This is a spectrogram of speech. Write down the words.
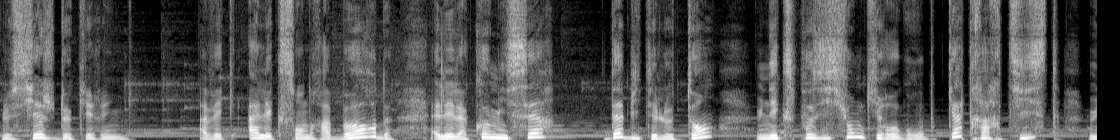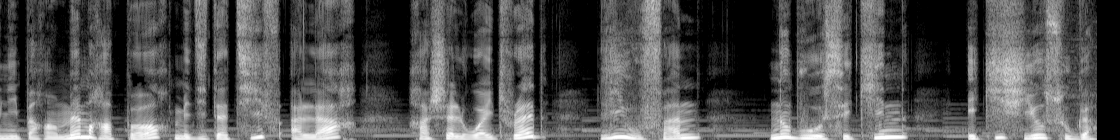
le siège de Kering. Avec Alexandra Borde, elle est la commissaire d'Habiter le temps, une exposition qui regroupe quatre artistes unis par un même rapport méditatif à l'art, Rachel Whitered, Li Fan, Nobuo Sekin et Kishio Suga.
